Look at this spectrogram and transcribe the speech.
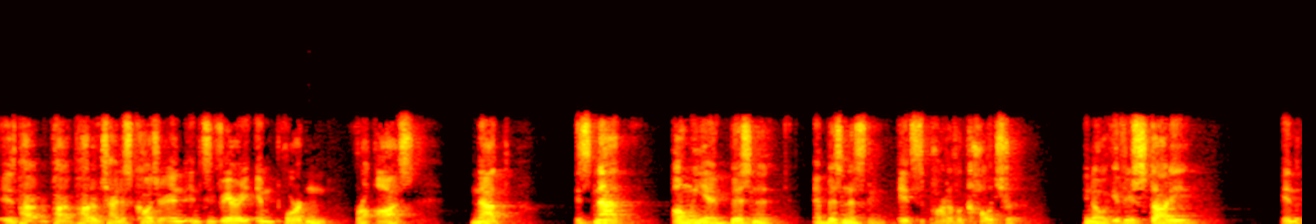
It's part, part, part of Chinese culture, and it's very important for us. Not it's not only a business a business thing. It's part of a culture. You know, if you study in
